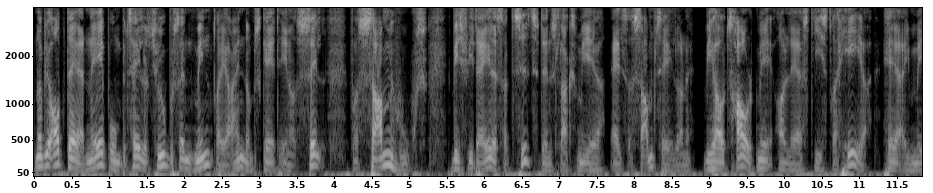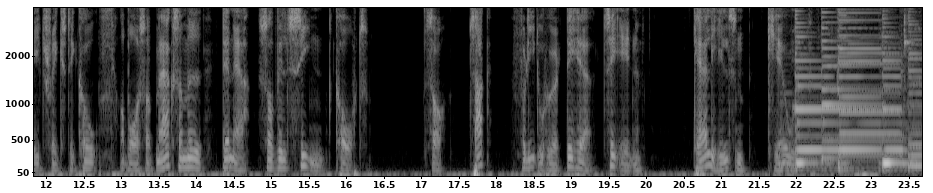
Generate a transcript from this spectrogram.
når vi opdager, at naboen betaler 20% mindre i ejendomsskat end os selv for samme hus, hvis vi da ellers har tid til den slags mere, altså samtalerne. Vi har jo travlt med at lade os distrahere her i Matrix.dk, og vores opmærksomhed, den er så velsignet kort. Så tak, fordi du hørte det her til ende. Kærlig hilsen, Kjær Ulf. thank you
